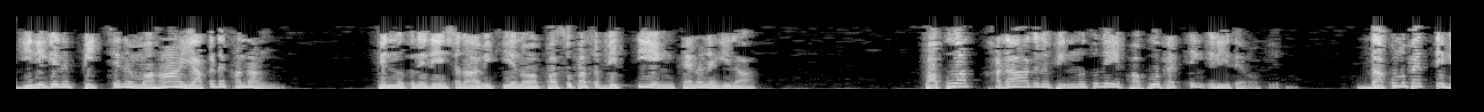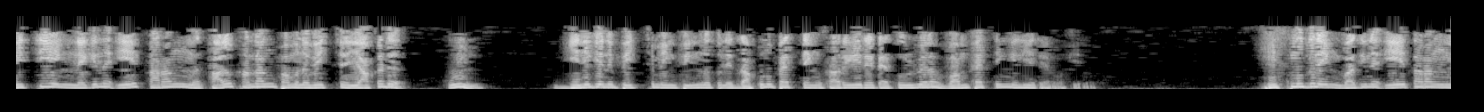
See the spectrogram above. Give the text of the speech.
ගිනිගෙන පිච්චෙන මහා යකඩ කඳන් පින්වතුනි දේශනාවේ කියනවා පසුපස බිත්තියෙන් පැන නැගිලා පපුවක් කඩාගෙන පින්වතුනේ පපුව පැත්තෙන් එළියට යනවා කියනවා. දකුණු පැත්තේ බිත්තියෙන් නැගෙන ඒ තරම්ම තල් කඳන් පමණ වෙච්ච යකඩ උල් ගිනිගෙන පිච්චමින් පින්වතුනේ දකුණු පැත්තෙන් ශරීරයට ඇතුල් වෙලා වම් පැත්තෙන් එළියට යනවා කියනවා. හිස් මුදුනෙන් වදින ඒ තරම්ම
